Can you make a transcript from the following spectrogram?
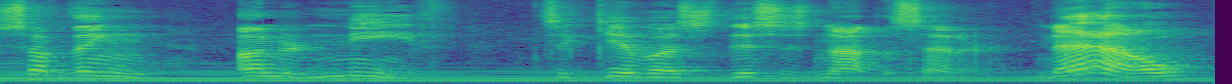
something underneath to give us this is not the center. Now,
